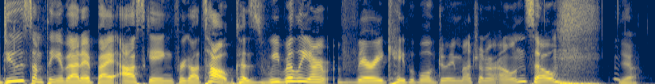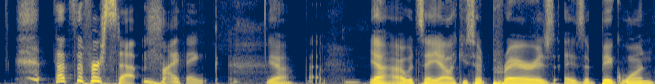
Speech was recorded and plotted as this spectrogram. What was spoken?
do something about it by asking for god's help because we really aren't very capable of doing much on our own so Yeah. that's the first step i think Yeah. But- Yeah, I would say yeah, like you said prayer is is a big one.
